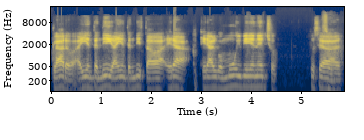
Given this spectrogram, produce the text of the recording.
claro, ahí entendí, ahí entendí, estaba, era, era algo muy bien hecho. O sea,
